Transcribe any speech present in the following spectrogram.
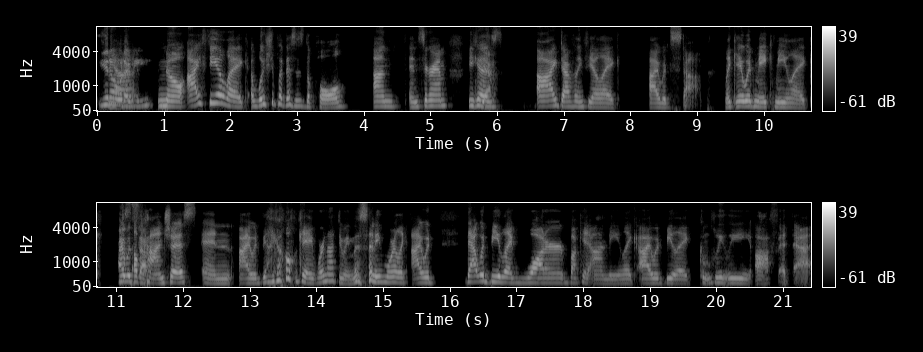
You know what I mean? No, I feel like we should put this as the poll on Instagram because I definitely feel like I would stop. Like it would make me like I would self-conscious and I would be like, okay, we're not doing this anymore. Like I would that would be like water bucket on me. Like I would be like completely off at that.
